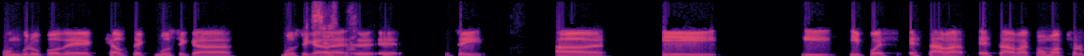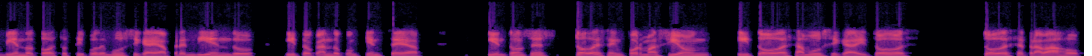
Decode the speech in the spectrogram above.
un grupo de Celtic música, música, eh, eh, sí. Ah, y, y, y, pues estaba, estaba como absorbiendo todos estos tipos de música y aprendiendo y tocando con quien sea. Y entonces toda esa información y toda esa música y todo, todo ese trabajo,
